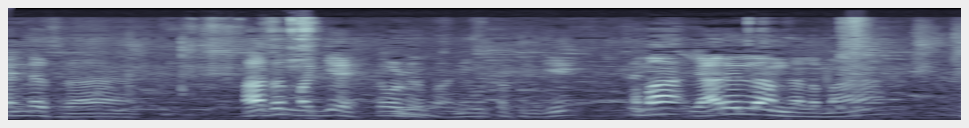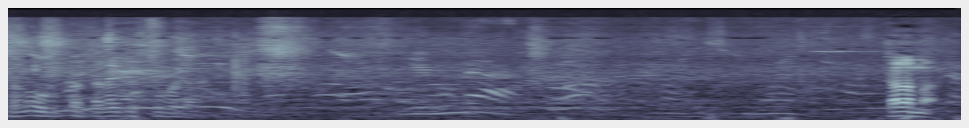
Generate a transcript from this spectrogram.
ಗಂಡಸ್ರ ಅದನ್ನ ಮಗ್ಗೆ. ತಗೊಳ್ರಪ್ಪ ನೀವು ಉಟ್ಟ ತಿಂಗಿ ಅಮ್ಮ ಯಾರು ಇಲ್ಲ ಅಂದಲ್ಲಮ್ಮ ತಗೋ ಉಟ್ಕೊ ತಲೆ ಕೆಡಿಸ್ಕೊಬೇಡ ತಳಮ್ಮ. ಈ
